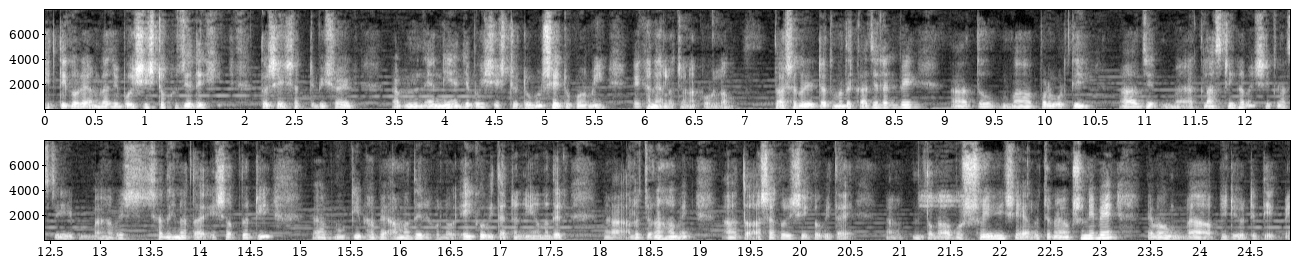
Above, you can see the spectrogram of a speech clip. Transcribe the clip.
ভিত্তি করে আমরা যে বৈশিষ্ট্য খুঁজে দেখি, তো সেই সাতটি বিষয়ের নিয়ে যে বৈশিষ্ট্যটুকু সেইটুকু আমি এখানে আলোচনা করলাম। তো আশা করি এটা তোমাদের কাজে লাগবে। তো পরবর্তী যে ক্লাসটি হবে, সেই ক্লাসটি হবে স্বাধীনতা। এই শব্দটি কীভাবে আমাদের হলো, এই কবিতাটা নিয়ে আমাদের আলোচনা হবে। তো আশা করি সেই কবিতায় তোমরা অবশ্যই সেই আলোচনায় অংশ নেবে এবং ভিডিওটি দেখবে।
